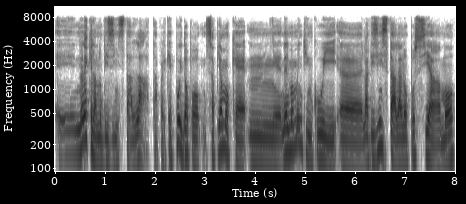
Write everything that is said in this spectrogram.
E non è che l'hanno disinstallata, perché poi dopo sappiamo che mh, nel momento in cui eh, la disinstallano possiamo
